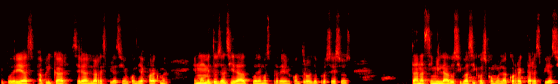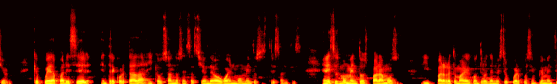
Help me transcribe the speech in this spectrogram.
que podrías aplicar será la respiración con diafragma. En momentos de ansiedad podemos perder el control de procesos tan asimilados y básicos como la correcta respiración, que puede aparecer entrecortada y causando sensación de agua en momentos estresantes. En estos momentos paramos y para retomar el control de nuestro cuerpo simplemente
